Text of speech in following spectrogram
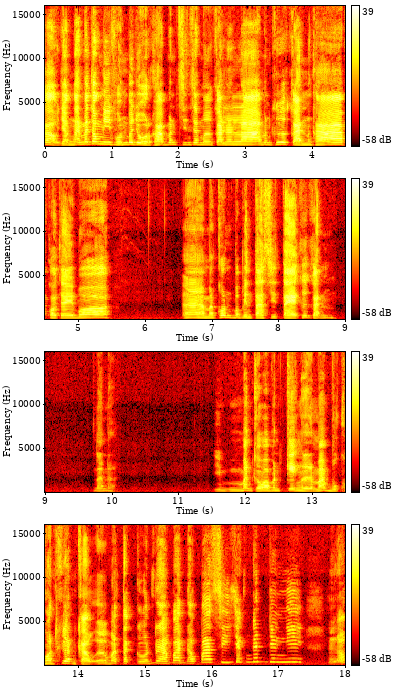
ข้าวอย่างนั้นไม่ต้องมีผลประโยชน์ครับ มันสินเสมอกันละมันคือกันครับเข้าใจบ่อ่ามันคนบ่เป็นตาสิแตกคือกัน นั่นน่ะ อีมันก็ว่ามันเก่งเลยนะมาบุกคอนเทื่อนเก่าเออมาตะโกนหน้าบ้านเอาป้าสีอย่างนั้นอย่างนี้เอา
